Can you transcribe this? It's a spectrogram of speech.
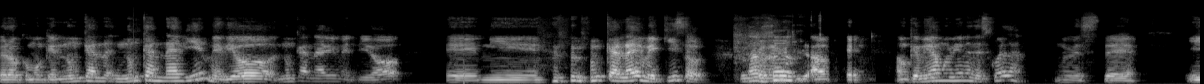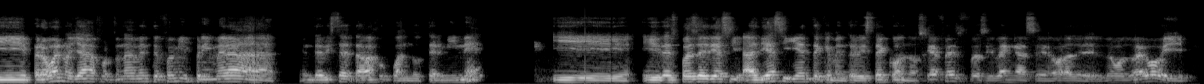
pero como que nunca, nunca nadie me dio, nunca nadie me tiró, eh, ni, nunca nadie me quiso. aunque, aunque me iba muy bien en la escuela. Este, y, pero bueno, ya afortunadamente fue mi primera entrevista de trabajo cuando terminé. Y, y después del día, al día siguiente que me entrevisté con los jefes, pues sí, véngase ahora de luego, luego. Y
